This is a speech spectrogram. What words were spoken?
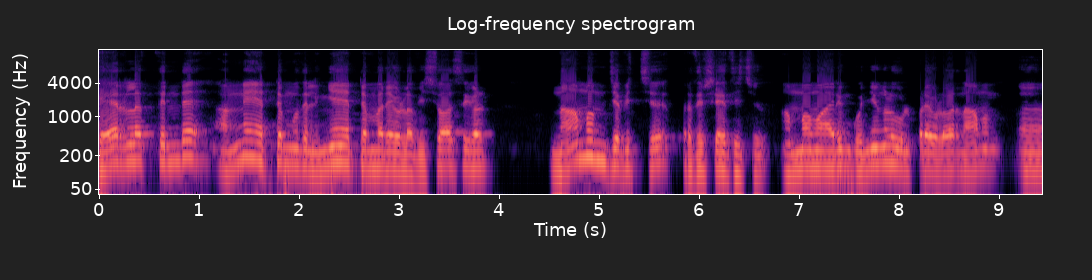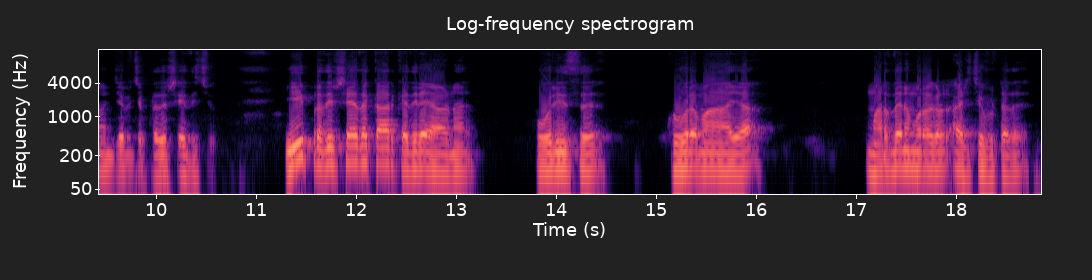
കേരളത്തിന്റെ അങ്ങേയറ്റം മുതൽ ഇങ്ങേയറ്റം വരെയുള്ള വിശ്വാസികൾ നാമം ജപിച്ച് പ്രതിഷേധിച്ചു. അമ്മമാരും കുഞ്ഞുങ്ങളും ഉൾപ്പെടെയുള്ളവർ നാമം ജപിച്ച് പ്രതിഷേധിച്ചു. ഈ പ്രതിഷേധക്കാർക്കെതിരെയാണ് പോലീസ് ക്രൂരമായ മർദ്ദനമുറകൾ അഴിച്ചുവിട്ടത്.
